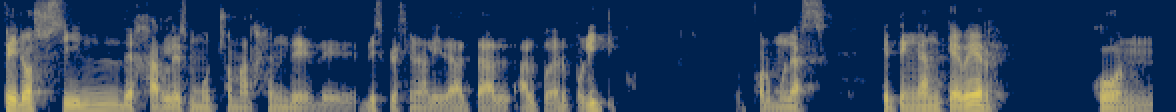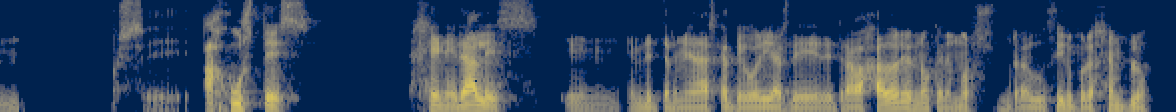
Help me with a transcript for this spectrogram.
pero sin dejarles mucho margen de, discrecionalidad al, poder político. Fórmulas que tengan que ver con pues, eh, ajustes generales en, determinadas categorías de, trabajadores, ¿no? Queremos reducir, por ejemplo,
